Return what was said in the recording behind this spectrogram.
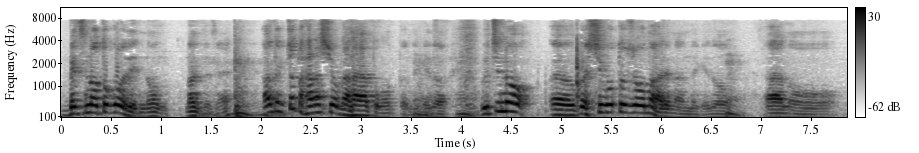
別のところで飲ん飲んでたんですね。うんあの時ちょっと話しようかなと思ったんだけど、ううちの、えーこれ仕事上のあれなんだけど、うんあのー、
